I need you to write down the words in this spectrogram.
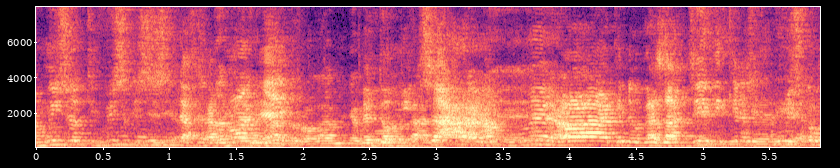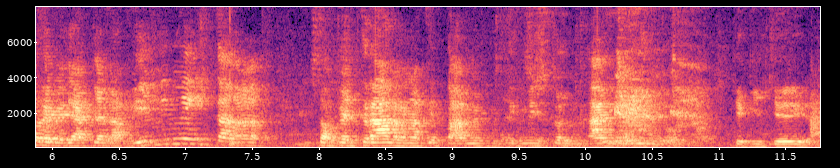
νομίζω ότι βρίσκεσαι στην Ταχανόν, ε, με τον Μιτσάρα να πούμε, α, και τον Καζατζίδη και να σου βρίσκομαι ρε παιδιά, από ένα βίλιμι ή στα, στα πετράλανα και πάμε που θυμίζει τον Χάρη Κρήτο. Και γλυκερία.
